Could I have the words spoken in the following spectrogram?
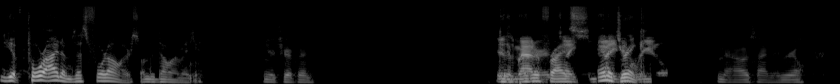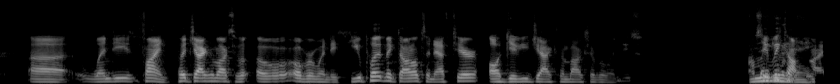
You get four items. That's four dollars on the dollar menu. You're tripping. Doesn't matter. it's, like, fries, and a drink. Real. No, it's not even real. Uh, Wendy's, fine. Put Jack in the Box over Wendy's. You put McDonald's in F tier. I'll give you Jack in the Box over Wendy's. I'm See, we give it an A. compromise.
